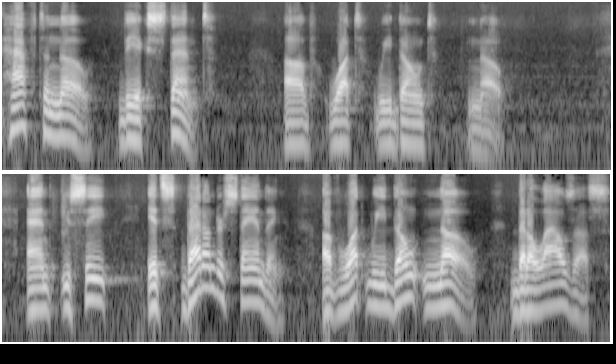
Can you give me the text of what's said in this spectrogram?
have to know the extent of what we don't know. And you see, it's that understanding of what we don't know that allows us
